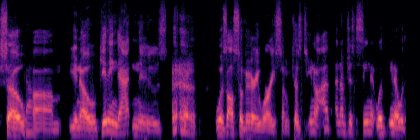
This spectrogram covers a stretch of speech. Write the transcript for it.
So yeah. um, you know, getting that news was also very worrisome because you know I've and I've just seen it with you know with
